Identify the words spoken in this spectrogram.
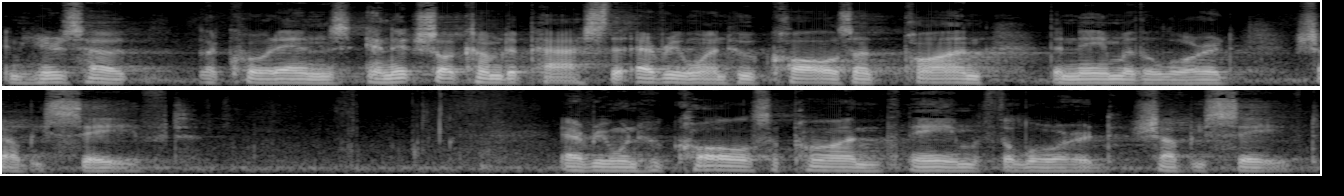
And here's how the quote ends And it shall come to pass that everyone who calls upon the name of the Lord shall be saved. Everyone who calls upon the name of the Lord shall be saved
